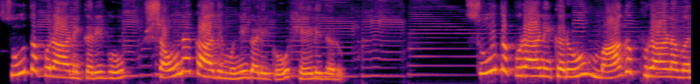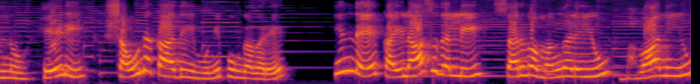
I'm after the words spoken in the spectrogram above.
ಸೂತ ಪುರಾಣಿಕರಿಗೂ, ಶೌನಕಾದಿ ಮುನಿಗಳಿಗೂ ಹೇಳಿದರು. ಸೂತ ಪುರಾಣಿಕರು ಮಾಘ ಪುರಾಣವನ್ನು ಹೇಳಿ ಶೌನಕಾದಿ ಮುನಿಪುಂಗವರೇ, ಹಿಂದೆ ಕೈಲಾಸದಲ್ಲಿ ಸರ್ವ ಮಂಗಳೆಯೂ, ಭವಾನಿಯೂ,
